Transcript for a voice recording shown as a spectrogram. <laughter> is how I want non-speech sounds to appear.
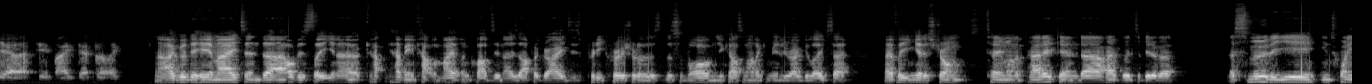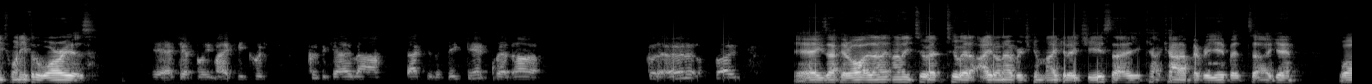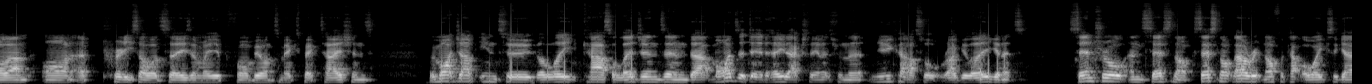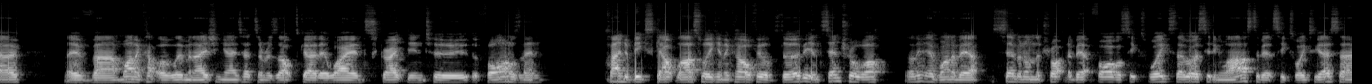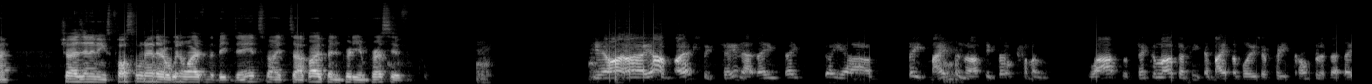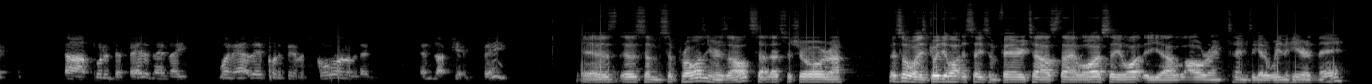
Yeah, that's it, mate. Definitely. Uh, good to hear, mate. And uh, obviously, you know, having a couple of Maitland clubs in those upper grades is pretty crucial to the, the survival of Newcastle Hunter Community Rugby League. So hopefully, you can get a strong team on the paddock, and uh, hopefully, it's a bit of a, a smoother year in 2020 for the Warriors. Yeah, definitely, mate. Be good, good to go uh, back to the big dance, but uh, got to earn it, I suppose. Yeah, exactly right. Only- Only two out, two out of eight on average can make it each year, so you can't, can't have them every year. But uh, again, well done on a pretty solid season where you performed beyond some expectations. We might jump into the league Castle Legends, and uh, mine's a dead heat actually, and it's from the Newcastle Rugby League, and it's Central and Cessnock. Cessnock, they were written off a couple of weeks ago. They've um, won a couple of elimination games, had some results go their way, and scraped into the finals, and then claimed a big scalp last week in the Coalfields Derby. And Central, well, I think they've won about seven on the trot in about five or six weeks. They were sitting last about six weeks ago, so shows anything's possible now. They're a win away from the big dance, mate. Uh, both been pretty impressive. Yeah, I, I, um, I actually seen that. They they, they uh, beat Mason. And I think they'll come in last or second last. I think the Mason boys are pretty confident that they uh, put it to bed, and then they went out there, put a bit of a score on them, and then ended up getting beat. Yeah, there's, there was some surprising results, so that's for sure. Uh, it's always good. You like to see some fairy tales stay alive, so you like the uh, lower ranked teams to get a win here and there.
